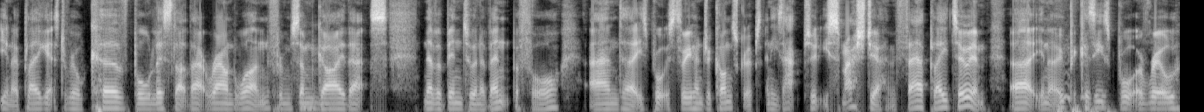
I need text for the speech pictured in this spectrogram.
you know, play against a real curveball list like that round one from some Mhm. guy that's never been to an event before, and uh, he's brought his 300 conscripts, and he's absolutely smashed you. And fair play to him, uh, you know, because he's brought a real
